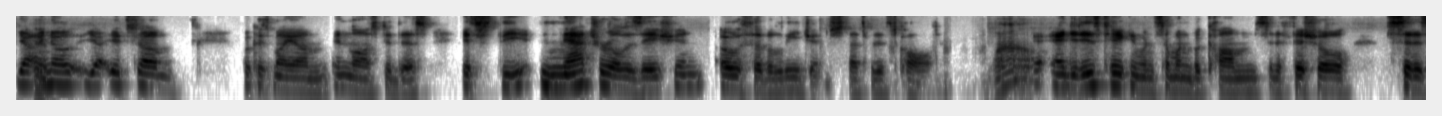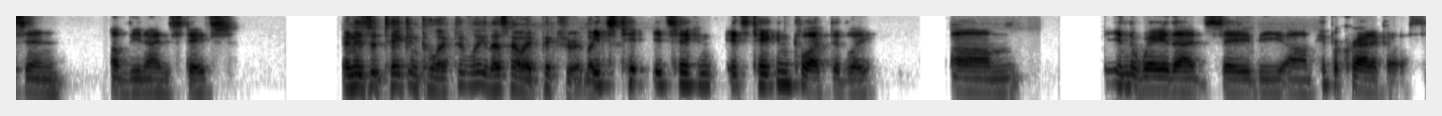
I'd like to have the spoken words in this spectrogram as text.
yeah, I know. Yeah, it's um, because my um in-laws did this. It's the naturalization oath of allegiance. That's what it's called. Wow. And it is taken when someone becomes an official citizen of the United States. And is it taken collectively? That's how I picture it. Like, it's ta- it's taken it's taken collectively, um, in the way that say the um, Hippocratic oath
